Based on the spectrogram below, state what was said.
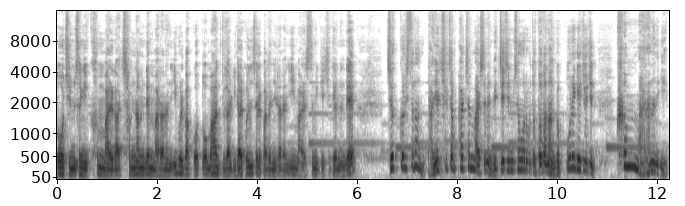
또 짐승이 큰 말과 참남된 말하는 입을 받고 또 42달 일할 권세를 받으니라는 이 말씀이 계시되었는데 즉 그리스도는 다니엘 7장 8절 말씀에 넷째 짐승으로부터 돋아난 그 뿔에게 주어진 큰 말하는 입,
